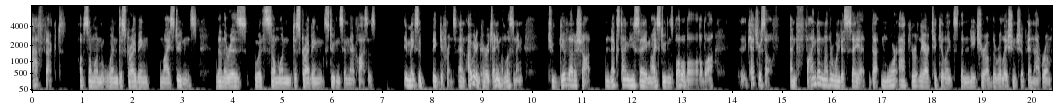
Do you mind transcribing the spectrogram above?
affect of someone when describing my students than there is with someone describing students in their classes. It makes a big difference. And I would encourage anyone listening to give that a shot. Next time you say, my students, blah, blah, blah, blah, blah, catch yourself and find another way to say it that more accurately articulates the nature of the relationship in that room.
